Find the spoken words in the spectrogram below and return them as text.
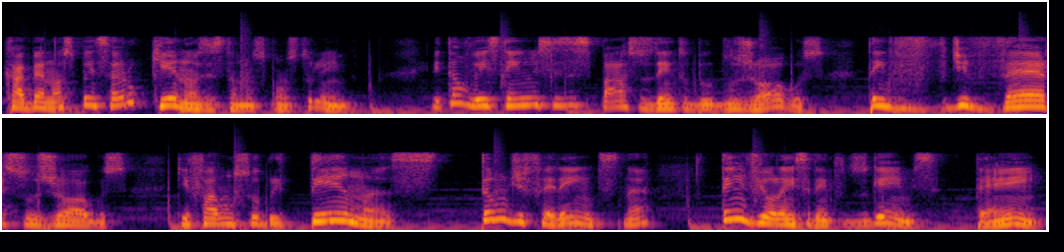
Cabe a nós pensar o que nós estamos construindo. E talvez tenham esses espaços dentro do, dos jogos. Tem diversos jogos que falam sobre temas tão diferentes, né? Tem violência dentro dos games? Tem.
